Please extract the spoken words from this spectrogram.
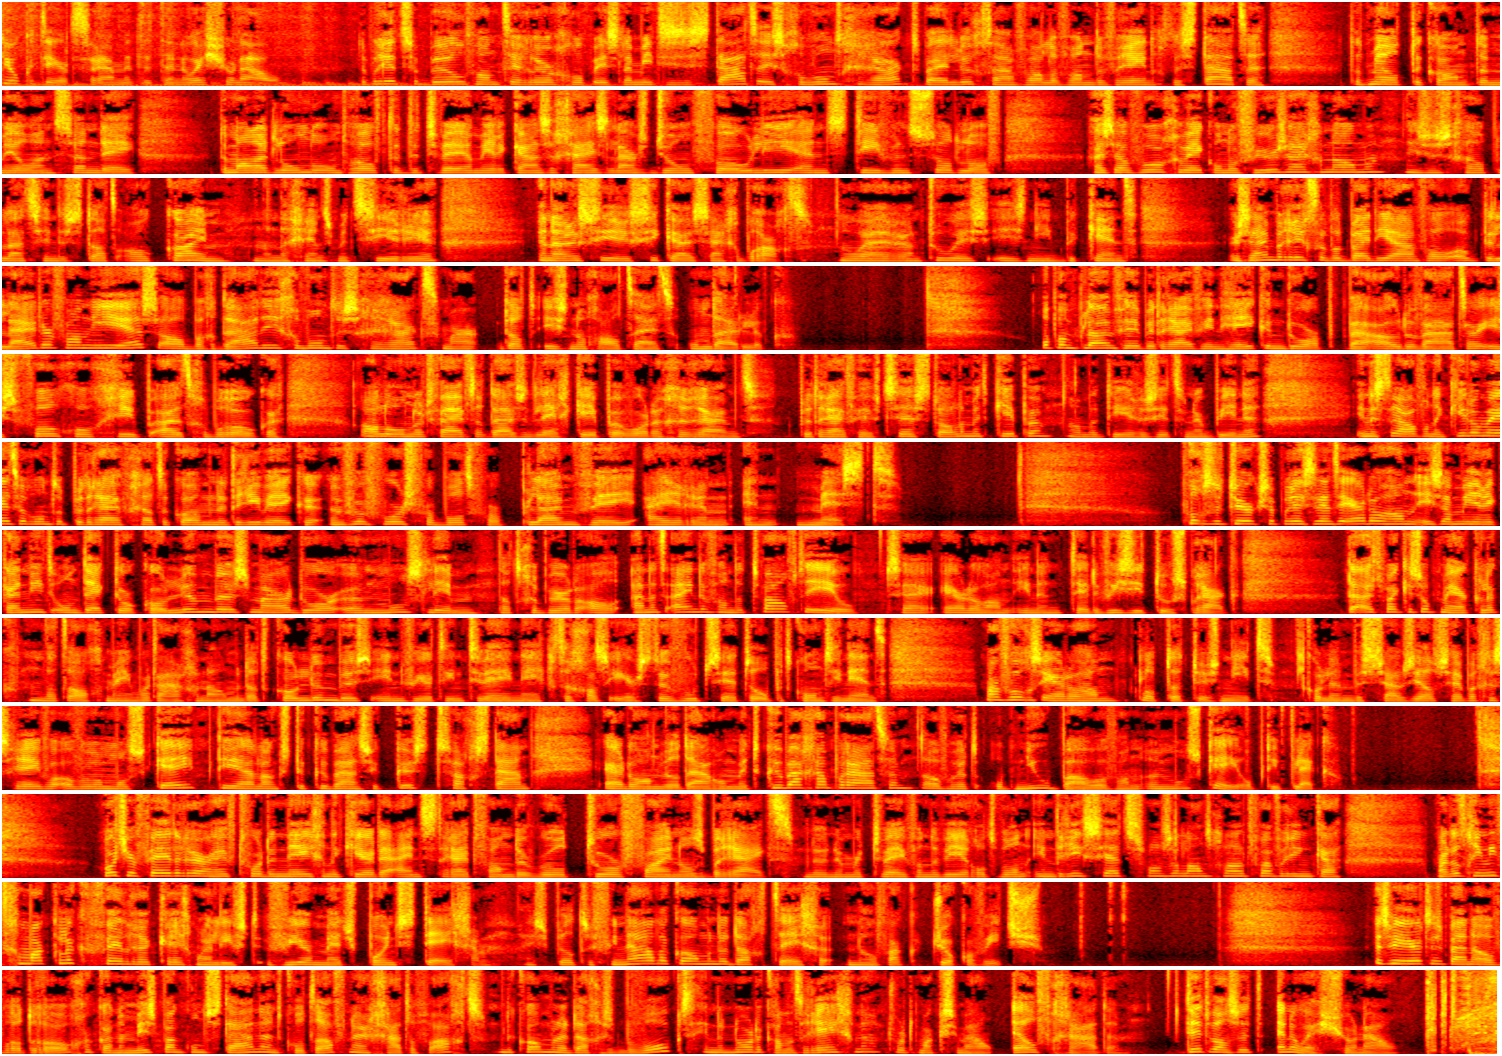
Dielke Teertstra met het NOS-journaal. De Britse beul van terreurgroep Islamitische Staten is gewond geraakt... bij luchtaanvallen van de Verenigde Staten. Dat meldt de krant The Mail on Sunday. De man uit Londen onthoofde de twee Amerikaanse gijzelaars John Foley en Steven Sodloff. Hij zou vorige week onder vuur zijn genomen... in zijn schuilplaats in de stad Al-Qaim, aan de grens met Syrië... en naar een Syrisch ziekenhuis zijn gebracht. Hoe hij eraan toe is, is niet bekend... Er zijn berichten dat bij die aanval ook de leider van IS, al-Baghdadi, gewond is geraakt, maar dat is nog altijd onduidelijk. Op een pluimveebedrijf in Hekendorp bij Oude Water is vogelgriep uitgebroken. Alle 150.000 legkippen worden geruimd. Het bedrijf heeft zes stallen met kippen, alle dieren zitten er binnen. In een straal van een kilometer rond het bedrijf geldt de komende drie weken een vervoersverbod voor pluimvee, eieren en mest. Volgens de Turkse president Erdogan is Amerika niet ontdekt door Columbus, maar door een moslim. Dat gebeurde al aan het einde van de 12e eeuw, zei Erdogan in een televisietoespraak. De uitspraak is opmerkelijk, omdat algemeen wordt aangenomen dat Columbus in 1492 als eerste voet zette op het continent. Maar volgens Erdogan klopt dat dus niet. Columbus zou zelfs hebben geschreven over een moskee die hij langs de Cubaanse kust zag staan. Erdogan wil daarom met Cuba gaan praten over het opnieuw bouwen van een moskee op die plek. Roger Federer heeft voor de negende keer de eindstrijd van de World Tour Finals bereikt. De nummer 2 van de wereld won in drie sets van zijn landgenoot Wawrinka. Maar dat ging niet gemakkelijk. Federer kreeg maar liefst vier matchpoints tegen. Hij speelt de finale komende dag tegen Novak Djokovic. Het weer, het is bijna overal droog. Er kan een mistbank ontstaan en het koelt af naar een graad of 8. De komende dag is het bewolkt. In het noorden kan het regenen. Het wordt maximaal 11 graden. Dit was het NOS Journaal.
